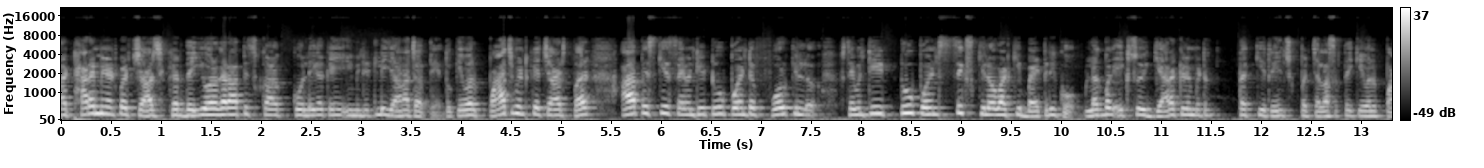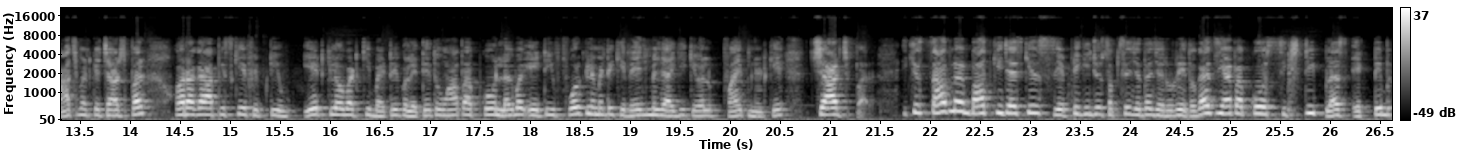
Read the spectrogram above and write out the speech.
18 मिनट पर चार्ज कर देगी। और अगर आप इस कार को लेकर कहीं इमीडिएटली जाना चाहते हैं तो केवल पाँच मिनट के चार्ज पर आप इसके 72.4 किलो 72.6 किलोवाट की बैटरी को लगभग 111 किलोमीटर तक की रेंज पर चला सकते हैं, केवल पाँच मिनट के चार्ज पर। और अगर आप इसके 58 किलोवाट की बैटरी को लेते हैं तो वहाँ पर आपको लगभग 84 किलोमीटर की रेंज मिल जाएगी, केवल 5 मिनट के चार्ज पर। इसके साथ में बात की जाए इसकी सेफ्टी की, जो सबसे ज़्यादा ज़रूरी है। तो गैस यहाँ पर आपको 60 प्लस एक्टिव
